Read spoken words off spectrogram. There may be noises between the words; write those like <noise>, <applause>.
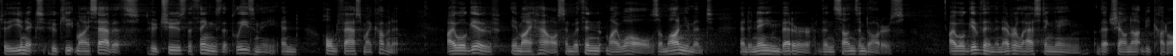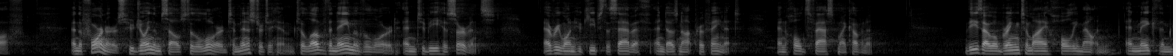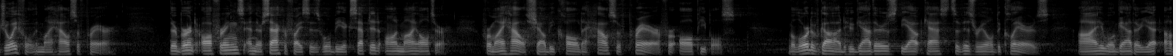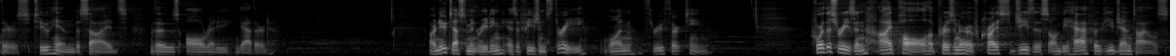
to the eunuchs who keep my Sabbaths, who choose the things that please me, and hold fast my covenant. I will give in my house and within my walls a monument and a name better than sons and daughters. I will give them an everlasting name that shall not be cut off. And the foreigners who join themselves to the Lord to minister to him, to love the name of the Lord, and to be his servants. Everyone who keeps the Sabbath and does not profane it, and holds fast my covenant. These I will bring to my holy mountain, and make them joyful in my house of prayer. Their burnt offerings and their sacrifices will be accepted on my altar for my house shall be called a house of prayer for all peoples. The Lord of God, who gathers the outcasts of Israel, declares, I will gather yet others to him besides those already gathered. Our New Testament reading is Ephesians 3 1 through 13. For this reason, I, Paul, a prisoner of Christ Jesus, on behalf of you Gentiles,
